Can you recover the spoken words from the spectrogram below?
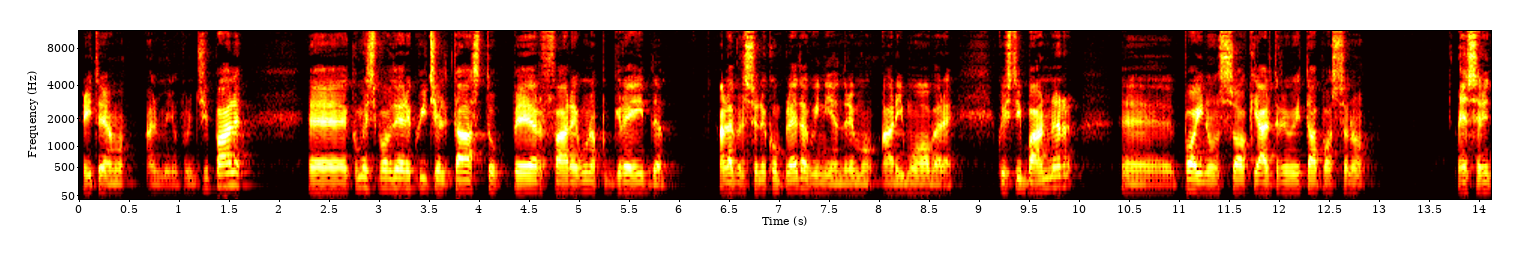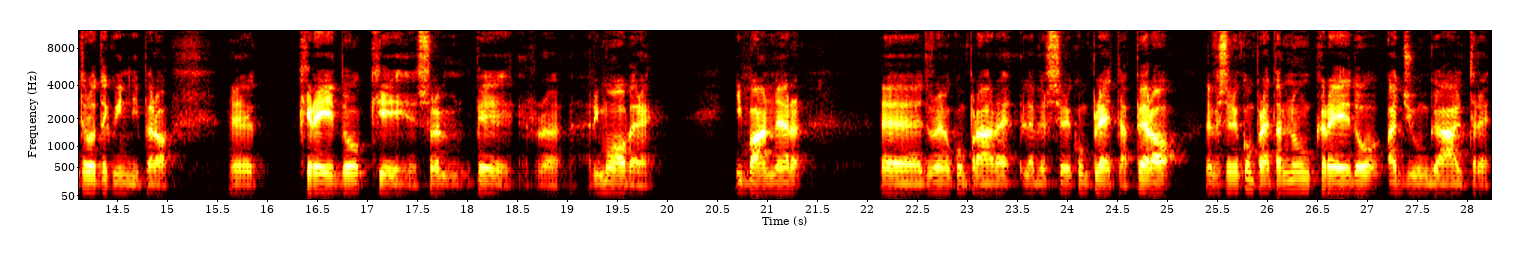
ritorniamo al menu principale. Eh, come si può vedere qui c'è il tasto per fare un upgrade alla versione completa, quindi andremo a rimuovere questi banner. Eh, poi non so che altre novità possono essere introdotte, quindi però eh, credo che per rimuovere i banner eh, dovremo comprare la versione completa, però la versione completa non credo aggiunga altre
